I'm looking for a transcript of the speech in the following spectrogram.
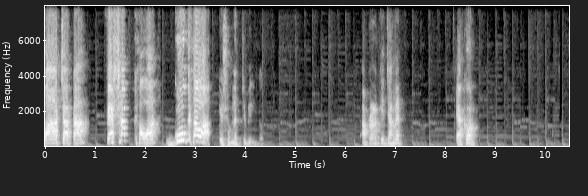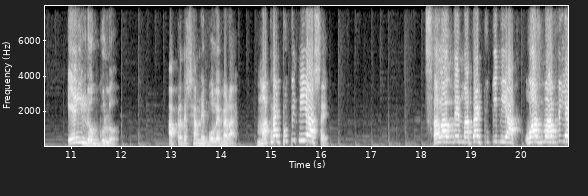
পা চাটা, পেশাব খাওয়া, গু খাওয়া এসব নেতৃবৃন্দ। আপনারা কি জানেন? এখন এই লোকগুলো আপনাদের সামনে বলে বেড়ায়, মাথায় টুপি দিয়ে আসে। সালাউদ্দিন মাথায় টুপি দিয়া ওয়াজ মাহফিলে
